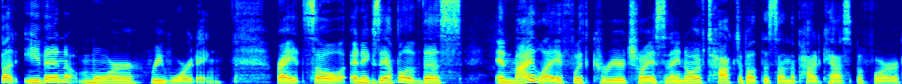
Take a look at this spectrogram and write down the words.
but even more rewarding, right? So, an example of this in my life with career choice, and I know I've talked about this on the podcast before,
